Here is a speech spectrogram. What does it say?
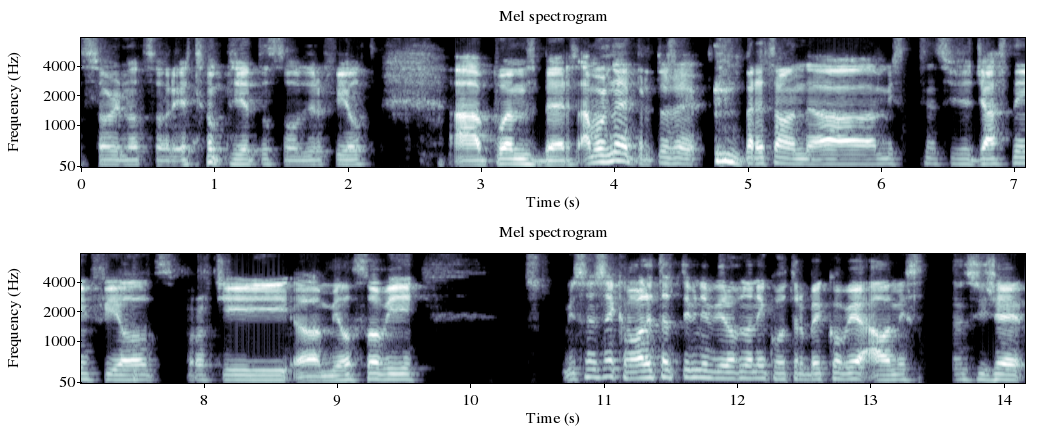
sorry not sorry, je to, je to Soldier Field a pojem z Bears. A možno aj preto, že predsa len uh, myslím si, že Justin Fields proti uh, Millsovi myslím si, že kvalitatívne vyrovnaní quarterbackovia, ale myslím si, že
